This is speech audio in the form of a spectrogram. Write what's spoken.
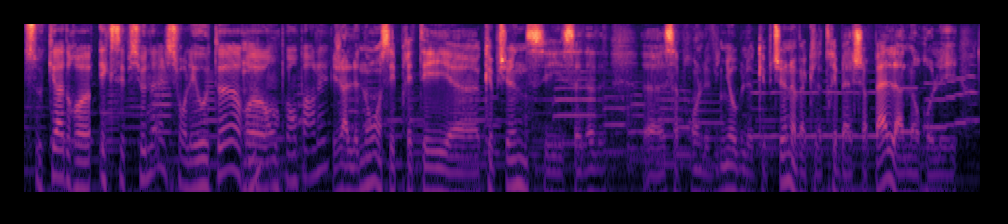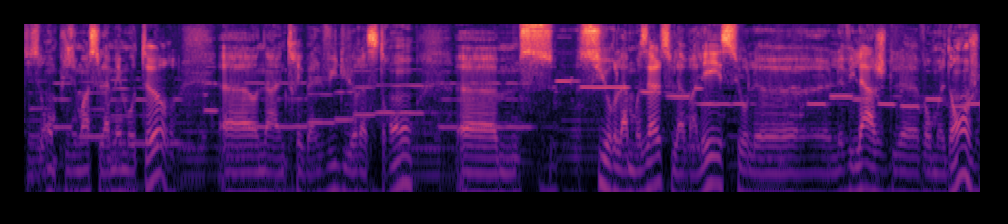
ce cadre exceptionnel sur les hauteurs Mhm. euh, On peut en parler? Déjà, le nom s'est prêté euh, ça, euh, ça prend le vignoble Cupchen avec la très belle chapelle. Alors, on est, disons, plus ou moins sur la même hauteur. Euh, on a une très belle vue du restaurant sur la Moselle, sur la vallée, sur le, le village de Vormeldange.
